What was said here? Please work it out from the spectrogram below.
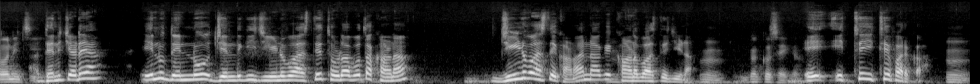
ਉਹ ਨਹੀਂ ਜੀ। ਦਿਨ ਚੜਿਆ ਇਹਨੂੰ ਦਿਨ ਨੂੰ ਜ਼ਿੰਦਗੀ ਜੀਣ ਵਾਸਤੇ ਥੋੜਾ ਬਹੁਤਾ ਖਾਣਾ ਜੀਣ ਵਾਸਤੇ ਖਾਣਾ ਨਾ ਕਿ ਖਾਣ ਵਾਸਤੇ ਜੀਣਾ। ਹੂੰ ਬਿਲਕੁਲ ਸਹੀ ਗੱਲ। ਇਹ ਇੱਥੇ ਇੱਥੇ ਫ਼ਰਕ ਆ। ਹੂੰ।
